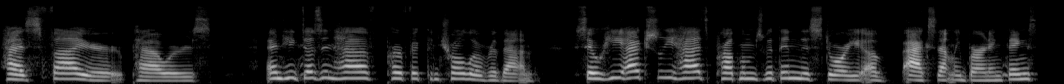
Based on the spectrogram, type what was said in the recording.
has fire powers, and he doesn't have perfect control over them. So he actually has problems within this story of accidentally burning things.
